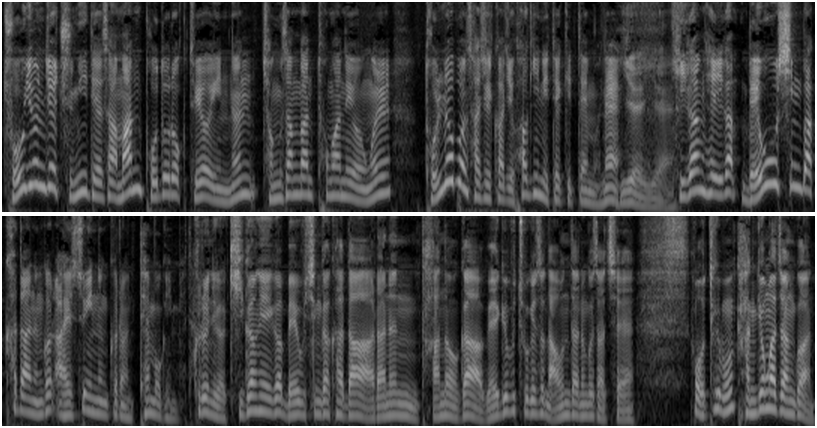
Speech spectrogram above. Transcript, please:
조윤재 주미 대사만 보도록 되어 있는 정상 간 통화 내용을 돌려본 사실까지 확인이 됐기 때문에 예, 예. 기강회의가 매우 심각하다는 걸 알 수 있는 그런 대목입니다. 그러니까 기강회의가 매우 심각하다라는 단어가 외교부 쪽에서 나온다는 것 자체 어떻게 보면 강경화 장관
